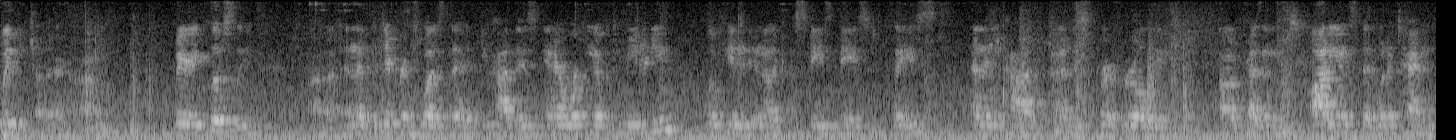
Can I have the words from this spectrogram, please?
with each other um, very closely. Uh, and that the difference was that you had this inner working of a community located in like a space-based place, and then you had kind of this peripherally uh, present audience that would attend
